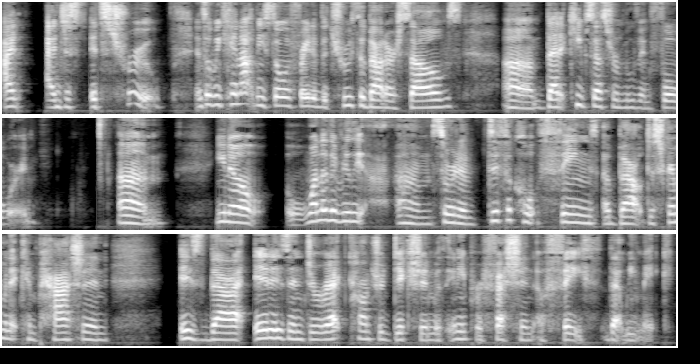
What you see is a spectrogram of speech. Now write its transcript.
I I just it's true. And so we cannot be so afraid of the truth about ourselves um, that it keeps us from moving forward. Um, you know, one of the really um, sort of difficult things about discriminate compassion is that it is in direct contradiction with any profession of faith that we make.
